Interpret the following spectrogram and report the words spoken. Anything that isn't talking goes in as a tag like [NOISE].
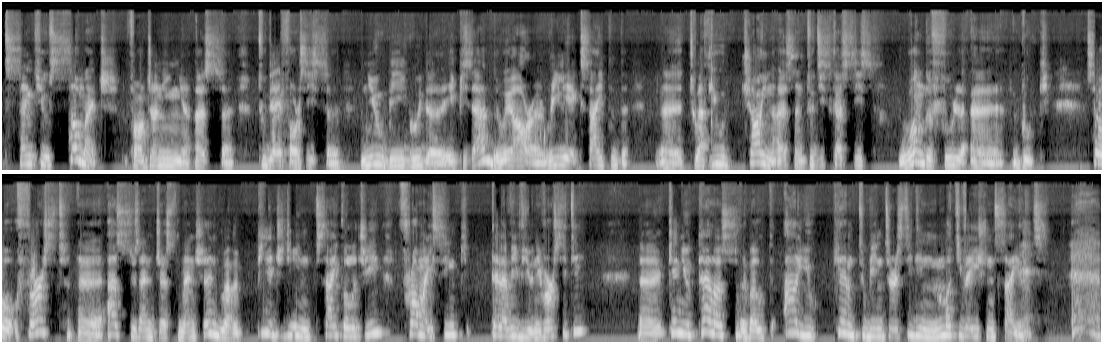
Thank you so much for joining us uh, today for this uh, new Be Good uh, episode. We are uh, really excited uh, to have you join us and to discuss this wonderful uh, book. So, first, as Suzanne just mentioned, you have a PhD in psychology from, I think, Tel Aviv University. Uh, can you tell us about how you came to be interested in motivation science?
